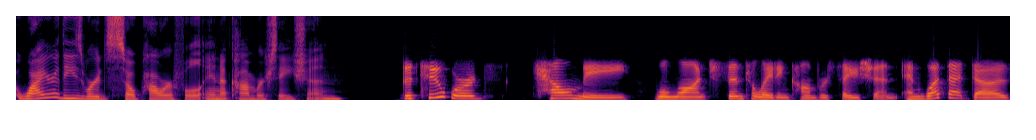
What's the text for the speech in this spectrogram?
Why are these words so powerful in a conversation? The two words, tell me, will launch scintillating conversation. And what that does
